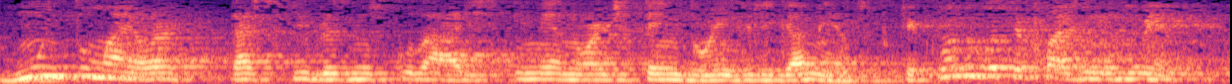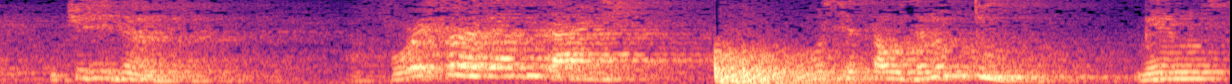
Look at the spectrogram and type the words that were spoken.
muito maior das fibras musculares e menor de tendões e ligamentos. Porque quando você faz um movimento utilizando força da gravidade, você está usando tudo, menos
